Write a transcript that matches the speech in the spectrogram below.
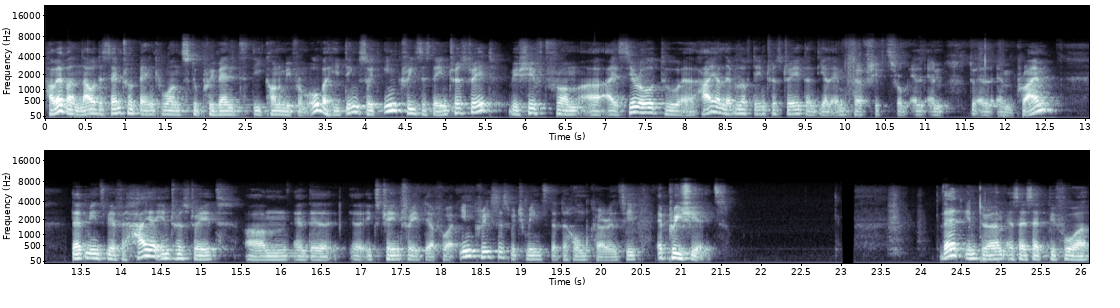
However, now the central bank wants to prevent the economy from overheating, so it increases the interest rate. We shift from uh, I0 to a higher level of the interest rate, and the LM curve shifts from LM to LM prime. That means we have a higher interest rate and the uh, exchange rate therefore increases, which means that the home currency appreciates. That in turn, as I said before,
